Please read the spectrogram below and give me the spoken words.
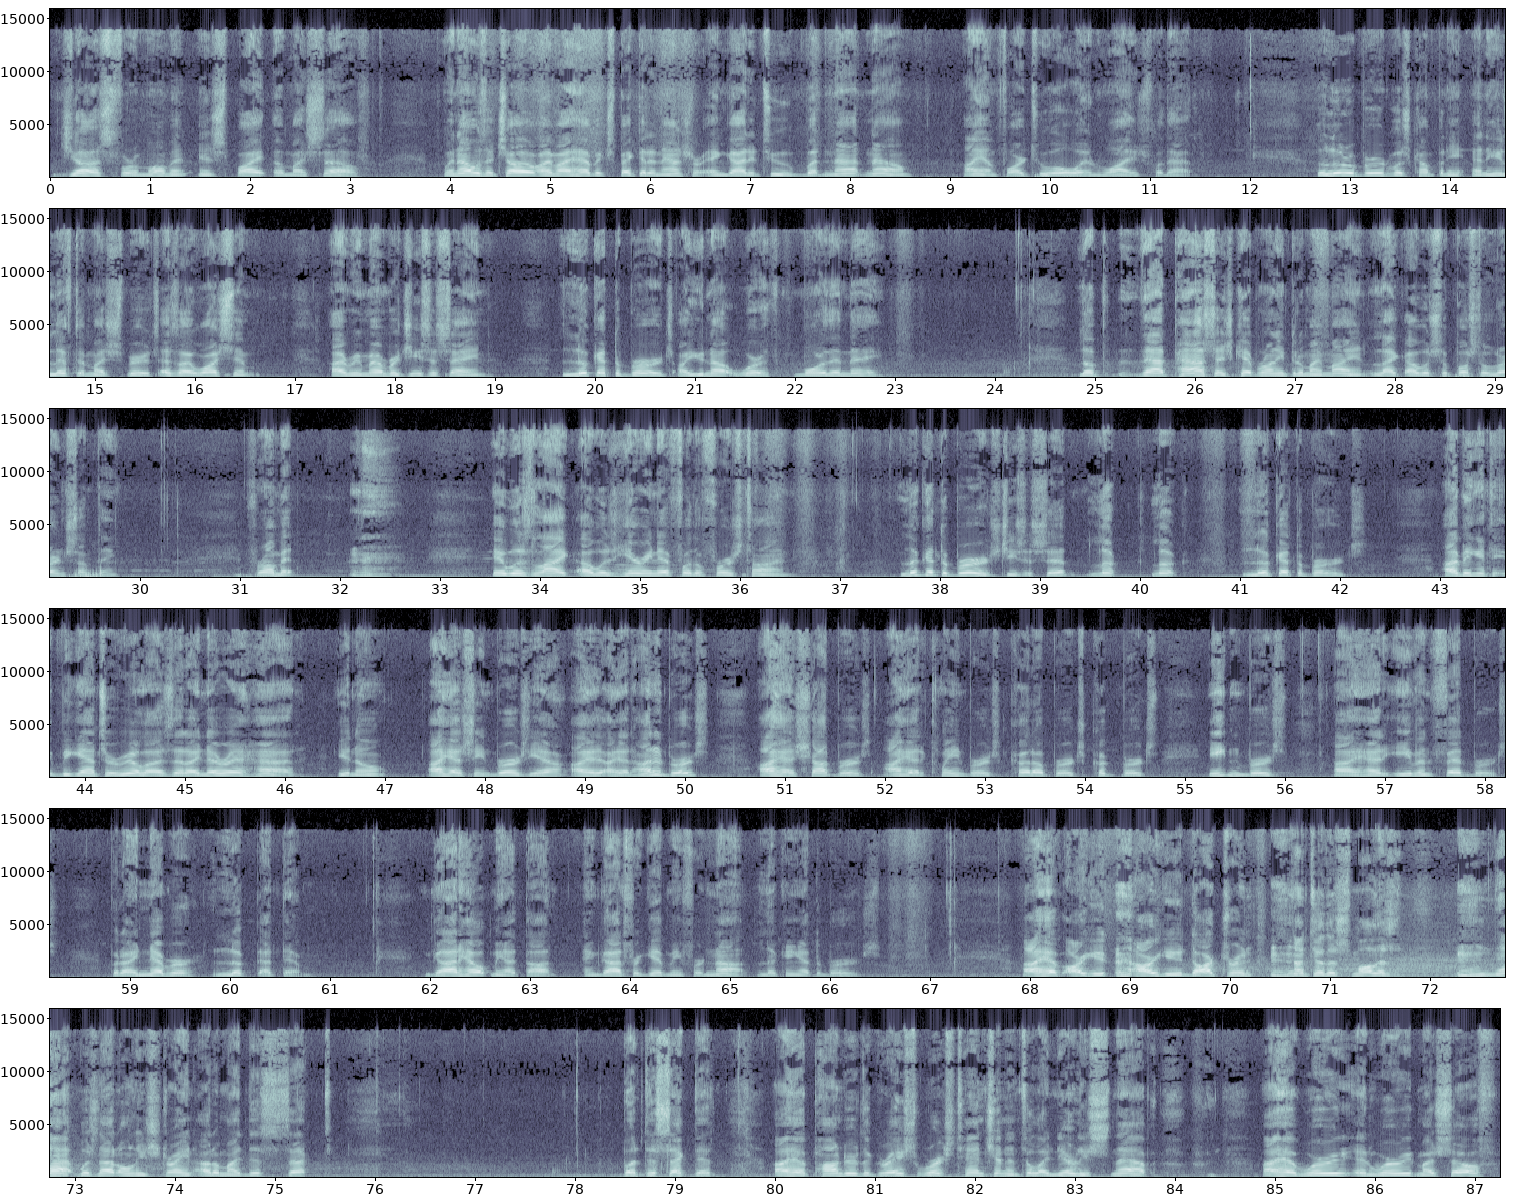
just for a moment, in spite of myself. When I was a child, I might have expected an answer and got it too, but not now. I am far too old and wise for that. The little bird was company, and he lifted my spirits. As I watched him, I remember Jesus saying, Look at the birds. Are you not worth more than they? The, that passage kept running through my mind like I was supposed to learn something from it. It was like I was hearing it for the first time. Look at the birds, Jesus said. Look, look, look at the birds. I began began to realize that I never had, you know, I had seen birds, yeah. I, I had hunted birds. I had shot birds. I had cleaned birds, cut up birds, cooked birds, eaten birds. I had even fed birds. But I never looked at them. God help me, I thought, and God forgive me for not looking at the birds. I have argued, argued doctrine until the smallest gnat was not only strained out of my dissect but dissected. I have pondered the grace works tension until I nearly snap. I have worried and worried myself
